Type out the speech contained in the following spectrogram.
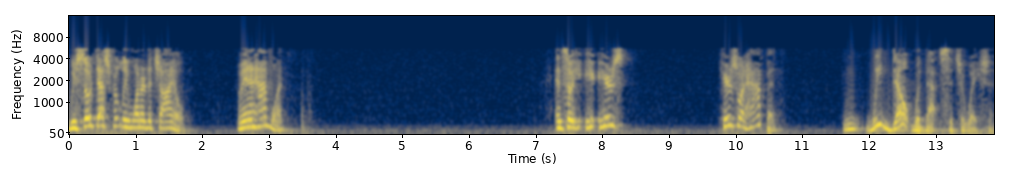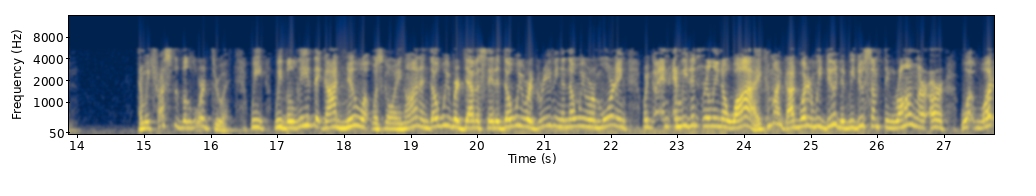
We so desperately wanted a child. We didn't have one. And so here's, here's what happened. We dealt with that situation. And we trusted the Lord through it. We, we believed that God knew what was going on, and though we were devastated, though we were grieving, and though we were mourning, and, and we didn't really know why. Come on, God, what did we do? Did we do something wrong, or, or what, what,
